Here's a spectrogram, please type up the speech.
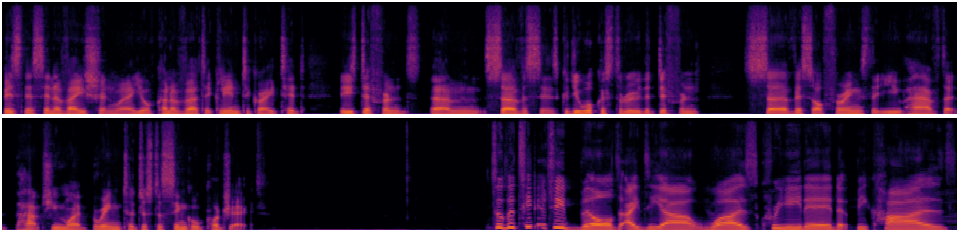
business innovation where you've kind of vertically integrated these different um, services. Could you walk us through the different service offerings that you have that perhaps you might bring to just a single project? So the TDG build idea was created because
